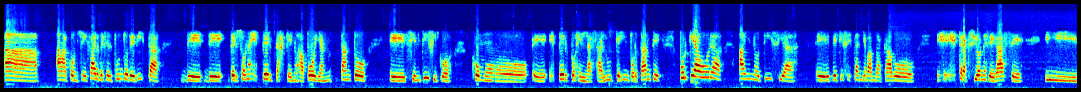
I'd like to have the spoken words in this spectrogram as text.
a, aconsejar desde el punto de vista de, de personas expertas que nos apoyan, tanto eh, científicos como eh, expertos en la salud, que es importante, ¿por qué ahora hay noticias eh, de que se están llevando a cabo extracciones de gases y,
